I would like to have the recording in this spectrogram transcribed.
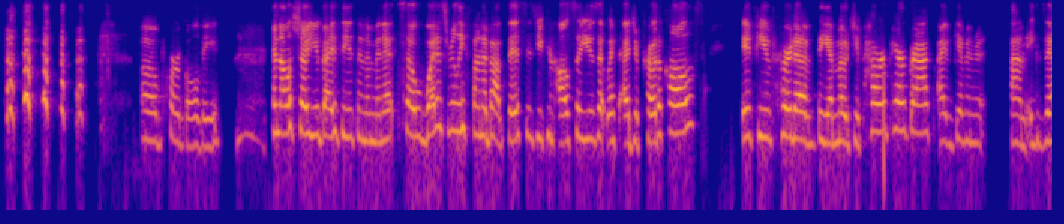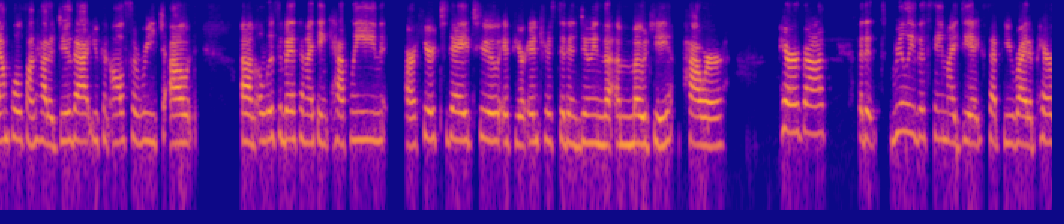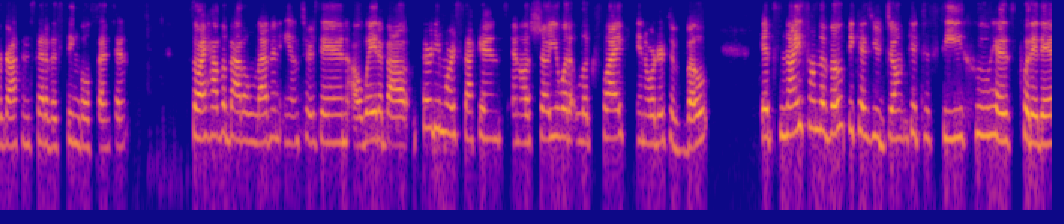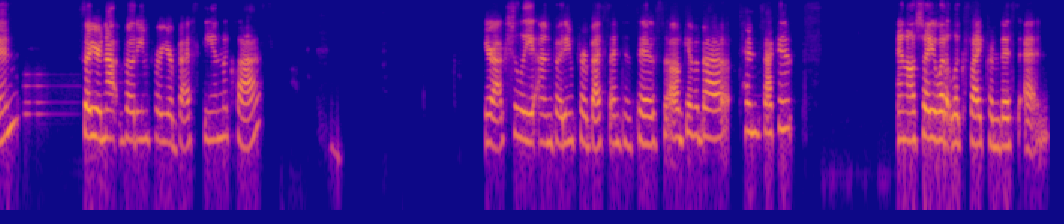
oh, poor Goldie. And I'll show you guys these in a minute. So what is really fun about this is you can also use it with EduProtocols. If you've heard of the emoji power paragraph, I've given um, examples on how to do that. You can also reach out. Um, Elizabeth and I think Kathleen are here today too if you're interested in doing the emoji power paragraph. But it's really the same idea except you write a paragraph instead of a single sentence. So I have about 11 answers in. I'll wait about 30 more seconds and I'll show you what it looks like in order to vote. It's nice on the vote because you don't get to see who has put it in. So you're not voting for your bestie in the class. You're actually um, voting for best sentences. So I'll give about 10 seconds and I'll show you what it looks like from this end.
